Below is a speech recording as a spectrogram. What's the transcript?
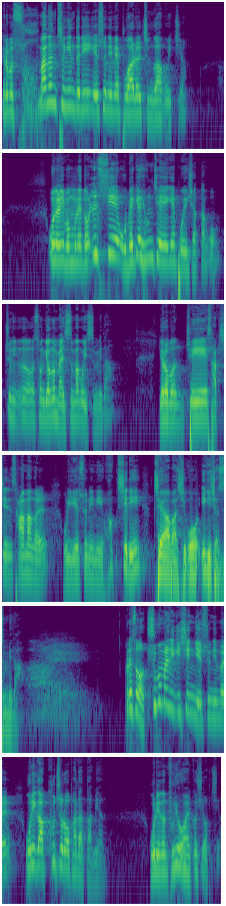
여러분 수많은 증인들이 예수님의 부활을 증거하고 있지요. 오늘 이 본문에도 일시에 500여 형제에게 보이셨다고 주님 어, 성경은 말씀하고 있습니다. 여러분 죄의 삭신 사망을 우리 예수님이 확실히 제압하시고 이기셨습니다. 그래서 죽음을 이기신 예수님을 우리가 구주로 받았다면 우리는 두려워할 것이 없지요.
